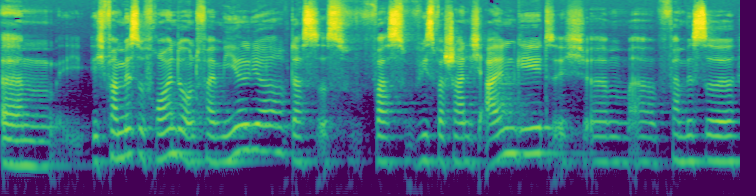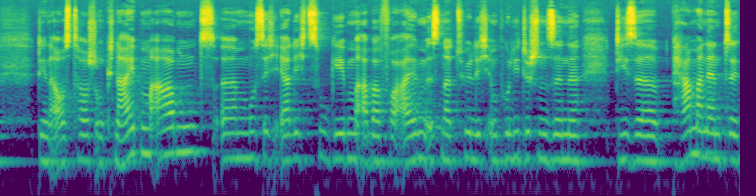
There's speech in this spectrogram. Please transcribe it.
Ähm, ich vermisse Freunde und Familie. Das ist was, wie es wahrscheinlich allen geht. Ich ähm, äh, vermisse den Austausch im Kneipenabend, äh, muss ich ehrlich zugeben. Aber vor allem ist natürlich im politischen Sinne dieser permanente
